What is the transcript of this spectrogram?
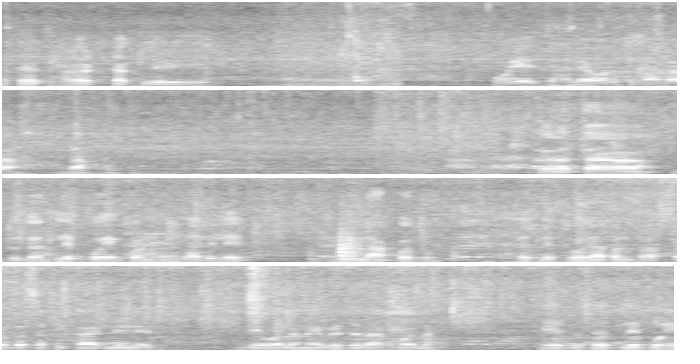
आता हळद टाकलेली पोहे झाल्यावर तुम्हाला दाखवतो. तर आता दुधातले पोहे बनवून झालेले आहेत आणि दाखवतो. त्यातले थोडे आपण प्रसादासाठी काढलेले आहेत देवाला नैवेद्य दाखवायला. हे दुधातले पोहे.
